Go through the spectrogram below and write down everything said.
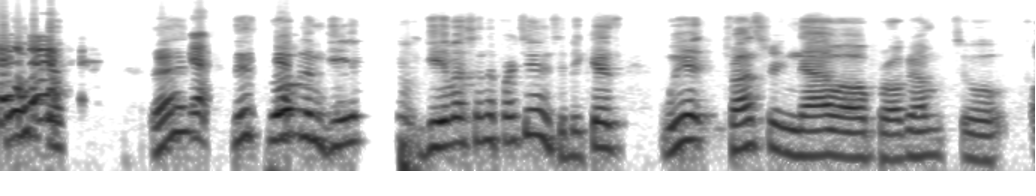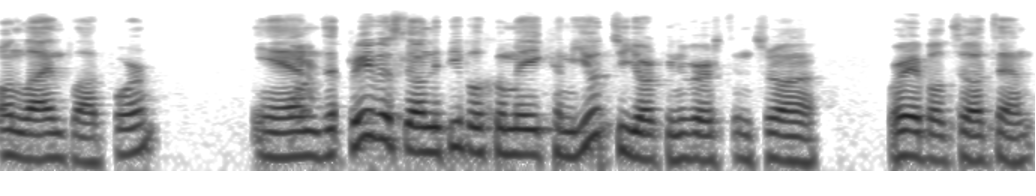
problem, right? Yeah. This problem gave gave us an opportunity because we're transferring now our program to online platform. And previously, only people who may commute to York University in Toronto were able to attend.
